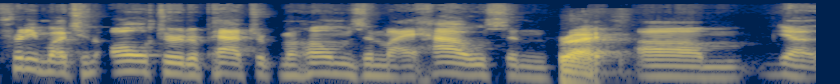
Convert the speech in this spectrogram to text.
pretty much an altar to Patrick Mahomes in my house, and right. Um, yeah,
